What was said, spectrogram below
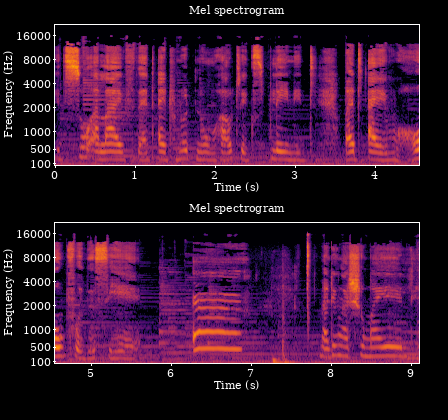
it's so alive that I do not know how to explain it. But I have hope for this year. malingashumayeli.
